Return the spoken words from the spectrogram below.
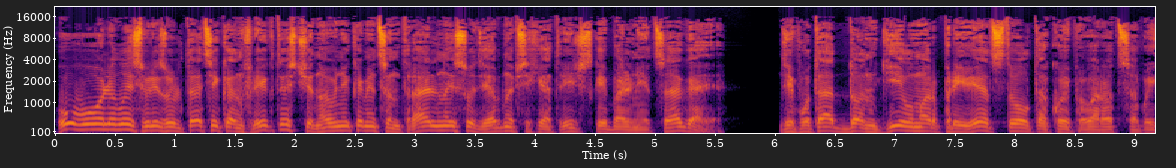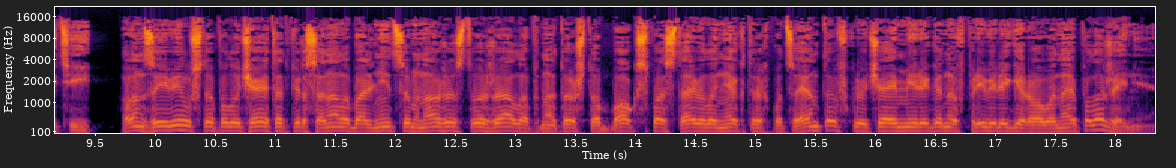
уволилась в результате конфликта с чиновниками Центральной судебно-психиатрической больницы Огайо. Депутат Дон Гилмор приветствовал такой поворот событий. Он заявил, что получает от персонала больницы множество жалоб на то, что Бокс поставила некоторых пациентов, включая Миллигана, в привилегированное положение.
